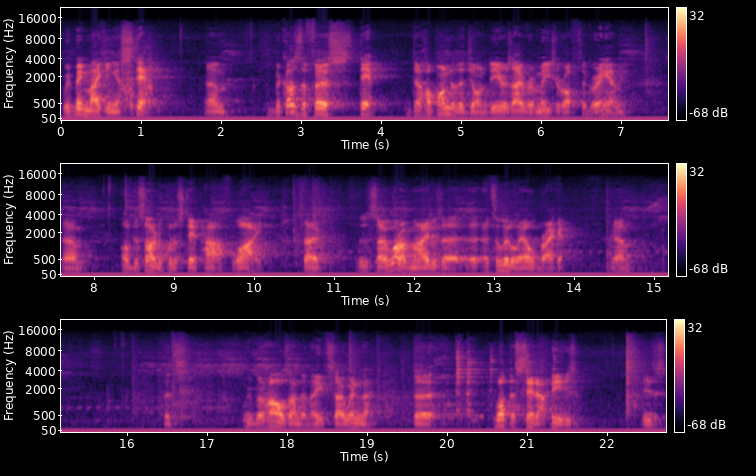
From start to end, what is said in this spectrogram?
we've been making a step. Um, because the first step to hop onto the John Deere is over a metre off the ground, um, I've decided to put a step halfway. So, so what I've made is a, it's a little L bracket. Um, it's, we've got holes underneath, so when the, the, what the setup is, is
